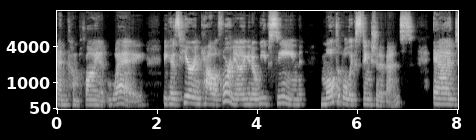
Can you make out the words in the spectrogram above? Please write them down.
and compliant way. Because here in California, you know, we've seen multiple extinction events. And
